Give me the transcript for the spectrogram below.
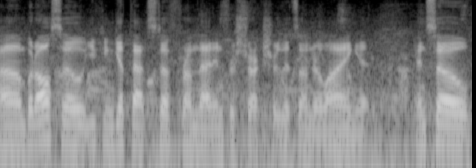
um, but also you can get that stuff from that infrastructure that's underlying it. And so,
